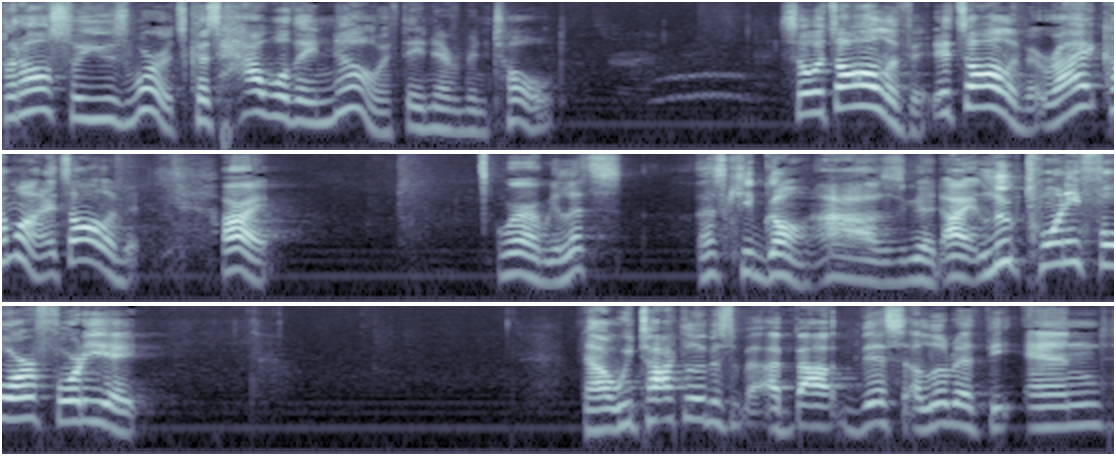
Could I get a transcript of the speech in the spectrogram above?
but also use words because how will they know if they've never been told? So it's all of it. It's all of it, right? Come on, it's all of it. All right. Where are we? Let's let's keep going. Ah, this is good. All right, Luke 24, 48. Now, we talked a little bit about this a little bit at the end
